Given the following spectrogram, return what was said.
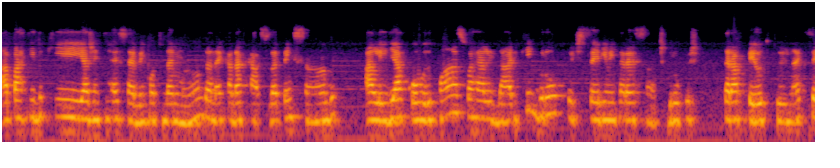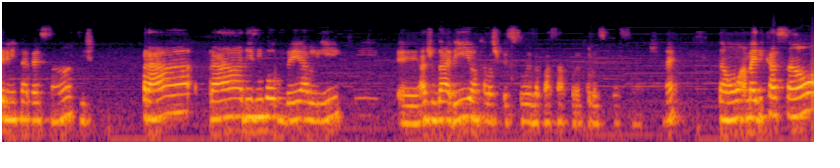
a partir do que a gente recebe enquanto demanda, né? Cada é pensando ali de acordo com a sua realidade, que grupos seriam interessantes, grupos terapêuticos, né? Que seriam interessantes para desenvolver ali que é, ajudariam aquelas pessoas a passar por aquelas situações, né? Então, a medicação,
